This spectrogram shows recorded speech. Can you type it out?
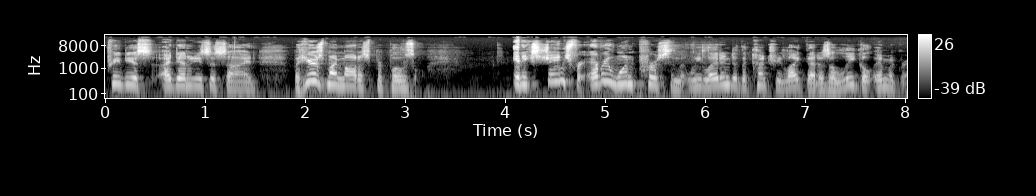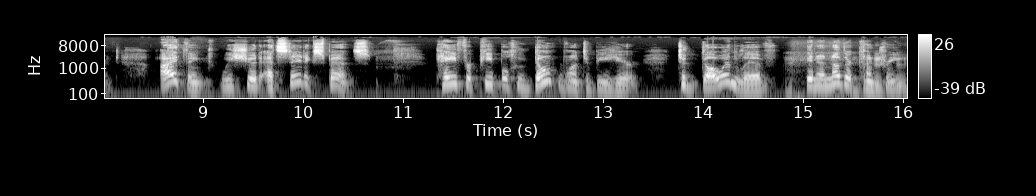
previous identities aside. But here's my modest proposal. In exchange for every one person that we let into the country like that as a legal immigrant, I think we should, at state expense, pay for people who don't want to be here to go and live in another country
